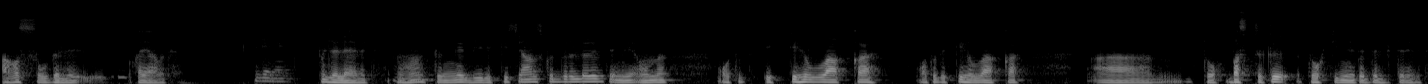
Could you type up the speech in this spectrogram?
агыс сылгылы хаябыт Үлеләбит. үлеләбит күнгө бир икки сеанс көдүрүлөр бит. Эми оны отут икки жыллаакка отут икки жыллаакка туох бастыкы туох кине көдүрбүттер бит.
